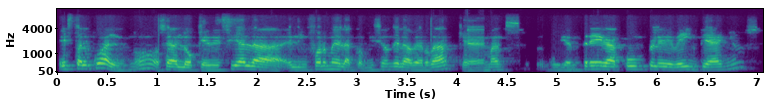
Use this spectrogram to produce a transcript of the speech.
es tal cual, ¿no? O sea, lo que decía el informe de la Comisión de la Verdad, que además cuya entrega cumple 20 años,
